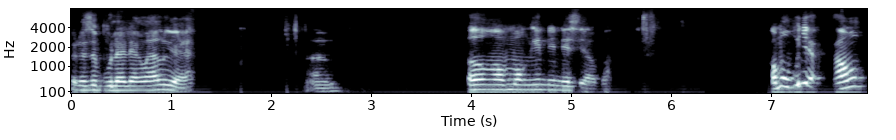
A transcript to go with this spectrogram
Udah sebulan yang lalu ya. Um, Oh ngomongin ini siapa? Kamu punya kamu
